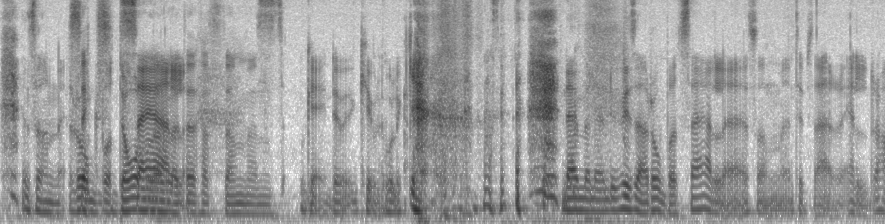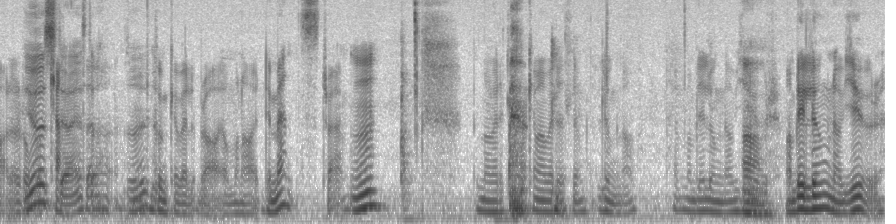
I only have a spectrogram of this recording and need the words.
En sån eller robotsäl. lite, fast en, en S- Okej, det är kul olycka. Nej men eh, det finns en robotsäl eh, som eh, typ så här äldre har, en Just det, just det. Mm. funkar väldigt bra om man har demens tror jag. Mm. Man väldigt, kan man väldigt lugn, lugn av. Man blir lugn av djur. Ja. Man blir lugn av djur.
